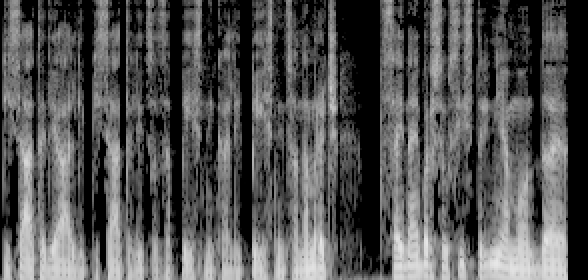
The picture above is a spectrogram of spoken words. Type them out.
pisatelja ali pisateljico, za pesnika ali pesnico? Namreč, saj najbrž se vsi strinjamo, da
